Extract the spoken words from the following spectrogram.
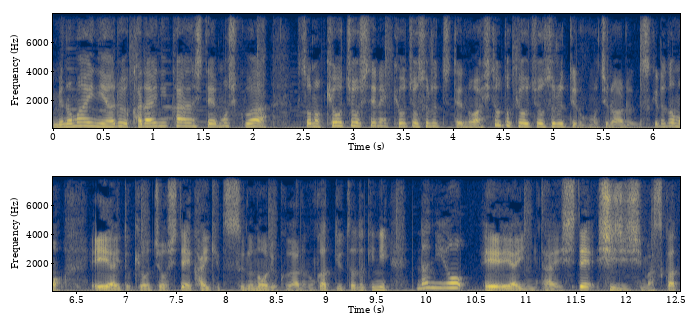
目の前にある課題に関してもしくはその強調してね強調するって言ってるのは人と強調するっていうのももちろんあるんですけれども AI と強調して解決する能力があるのかって言った時に何を AI に対して指示しますか？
